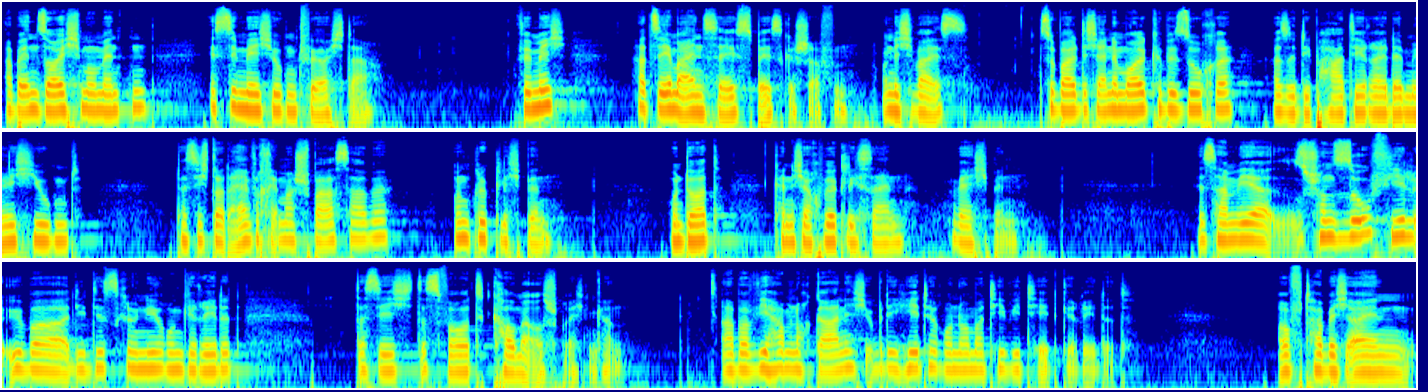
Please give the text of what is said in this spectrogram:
Aber in solchen Momenten ist die Milchjugend für euch da. Für mich hat sie immer einen Safe Space geschaffen. Und ich weiß, sobald ich eine Molke besuche, also die Partyreihe der Milchjugend, dass ich dort einfach immer Spaß habe und glücklich bin. Und dort kann ich auch wirklich sein, wer ich bin. Jetzt haben wir schon so viel über die Diskriminierung geredet, dass ich das Wort kaum mehr aussprechen kann. Aber wir haben noch gar nicht über die Heteronormativität geredet. Oft habe ich ein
